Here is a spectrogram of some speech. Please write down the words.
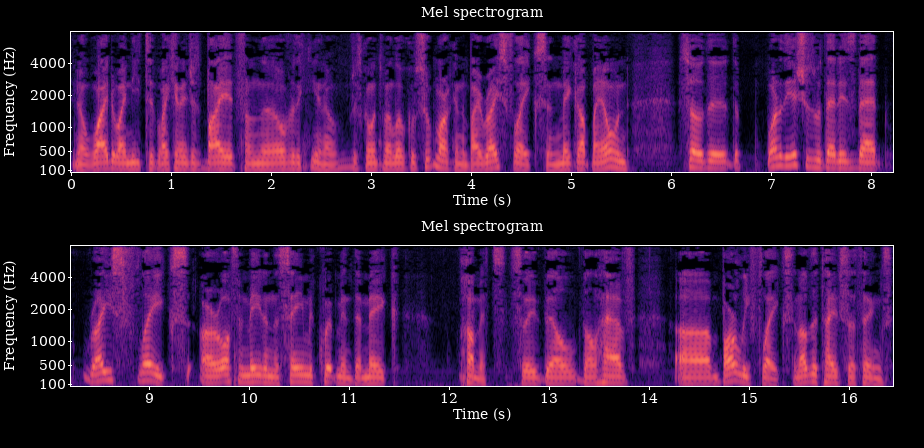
You know, why do I need to? Why can't I just buy it from the over the you know just go into my local supermarket and buy rice flakes and make up my own? So the, the one of the issues with that is that rice flakes are often made in the same equipment that make chametz. So they, they'll they'll have uh, barley flakes and other types of things.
